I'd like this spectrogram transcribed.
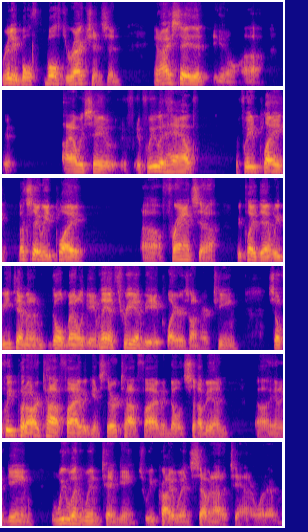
really both both directions. And and I say that you know, uh, I always say if, if we would have, if we'd play, let's say we'd play uh, France in we played them, we beat them in a gold medal game, and they had three NBA players on their team. So if we put our top five against their top five and don't sub in uh, in a game, we wouldn't win 10 games. We probably win seven out of 10 or whatever.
